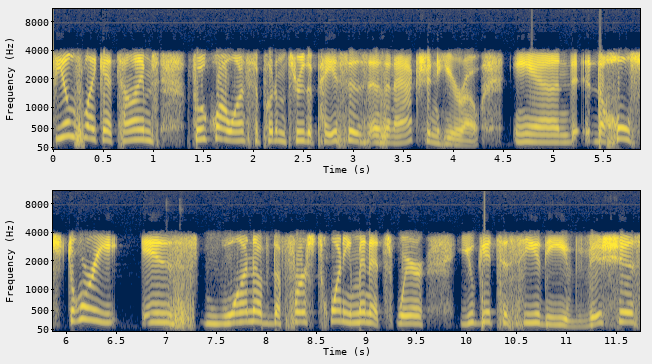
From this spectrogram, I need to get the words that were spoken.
feels like at times Fuqua wants to put him through the paces as an action hero, and the whole story is one of the first 20 minutes where you get to see the vicious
